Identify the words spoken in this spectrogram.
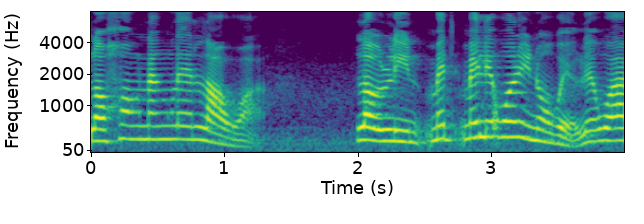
เราห้องนั่งเล่นเราอะเรา re ไม่ไม่เรียกว่า renovate เรียกว่า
